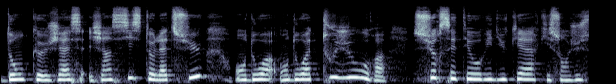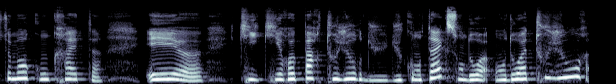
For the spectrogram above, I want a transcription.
donc j'insiste là-dessus, on doit, on doit toujours, sur ces théories du care qui sont justement concrètes et qui, qui repart toujours du, contexte. On doit, on doit toujours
